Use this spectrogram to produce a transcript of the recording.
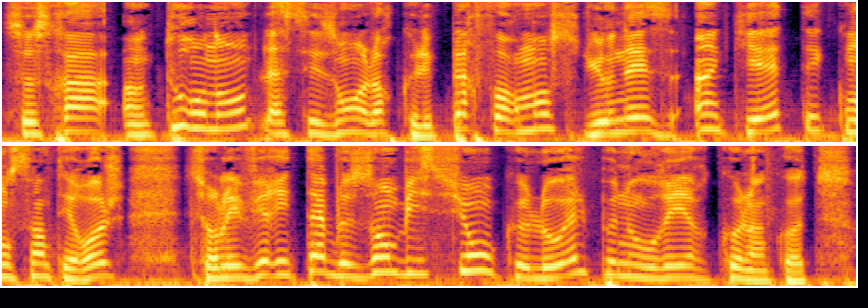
Ce sera un tournant de la saison alors que les performances lyonnaises inquiètent et qu'on s'interroge sur les véritables ambitions que l'OL peut nourrir Colin Cotte.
